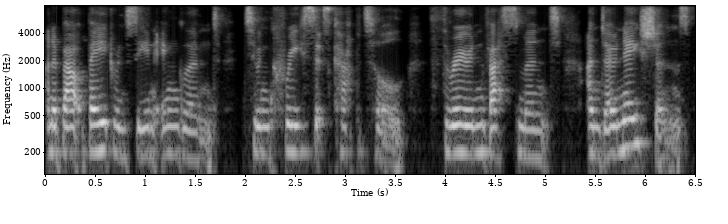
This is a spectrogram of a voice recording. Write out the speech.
and about vagrancy in England to increase its capital through investment and donations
